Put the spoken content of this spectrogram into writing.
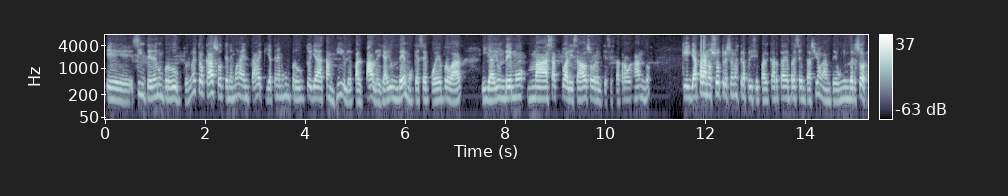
eh, sin tener un producto. En nuestro caso tenemos la ventaja de que ya tenemos un producto ya tangible, palpable, ya hay un demo que se puede probar y ya hay un demo más actualizado sobre el que se está trabajando, que ya para nosotros es nuestra principal carta de presentación ante un inversor.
